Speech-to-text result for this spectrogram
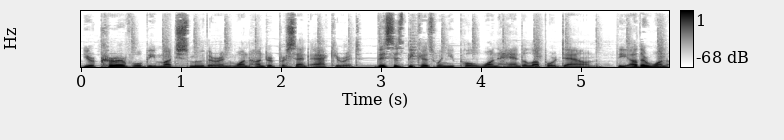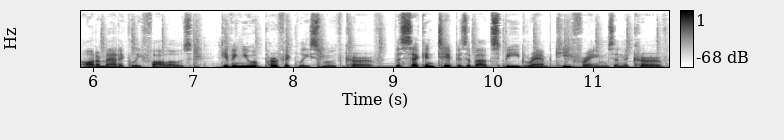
your curve will be much smoother and 100% accurate. This is because when you pull one handle up or down, the other one automatically follows, giving you a perfectly smooth curve. The second tip is about speed ramp keyframes and the curve,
